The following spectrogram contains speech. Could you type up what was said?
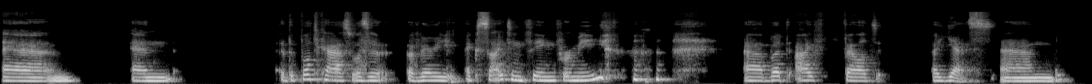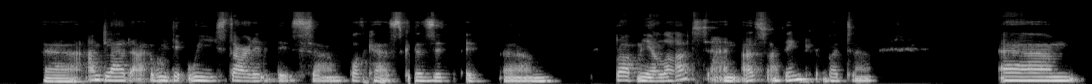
And and the podcast was a, a very exciting thing for me, uh, but I felt a yes, and uh, I'm glad I, we did, we started this um, podcast because it it um, brought me a lot and us, I think. But uh, um,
